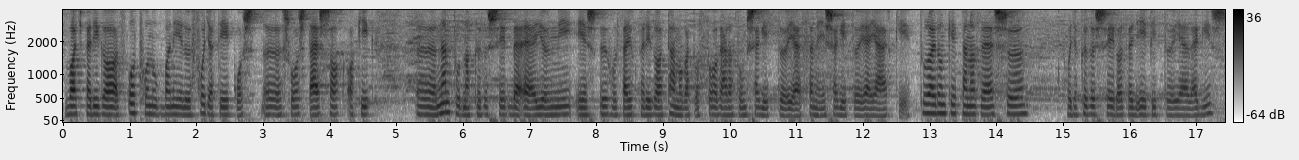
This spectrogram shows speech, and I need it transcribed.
vagy pedig az otthonukban élő fogyatékos ö, sorstársak, akik ö, nem tudnak közösségbe eljönni, és ő pedig a támogató szolgálatunk segítője, személyi segítője jár ki. Tulajdonképpen az első, hogy a közösség az egy építő jelleg is,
